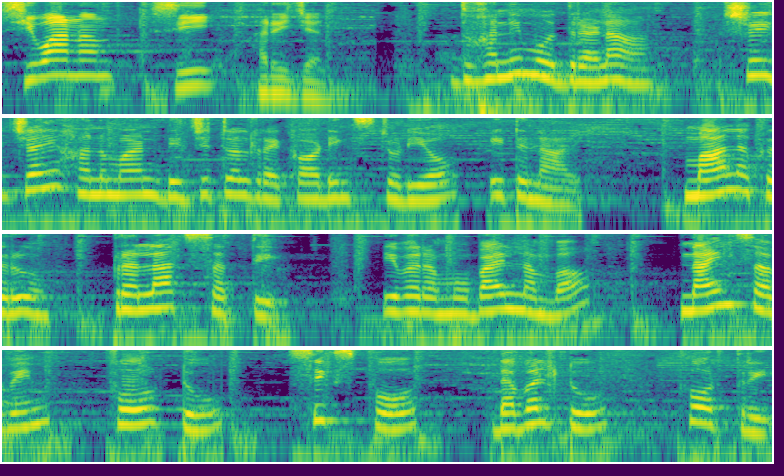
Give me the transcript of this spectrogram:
ಶಿವಾನಂದ್ ಸಿ. ಹರಿಜನ್. ಧ್ವನಿ ಮುದ್ರಣ, Shri Jai Hanuman digital recording studio, Itanal. ಮಾಲಕರು ಪ್ರಹ್ಲಾದ್ ಸತ್ತಿ. ಇವರ mobile number nine seven four two six four double two four three.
